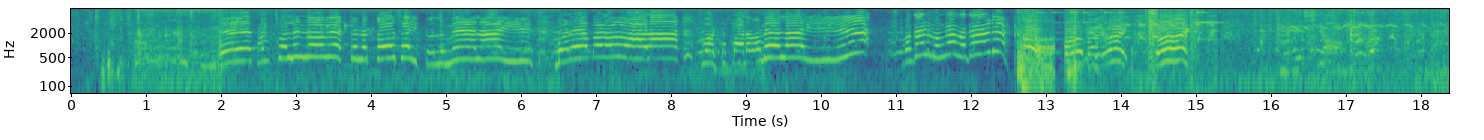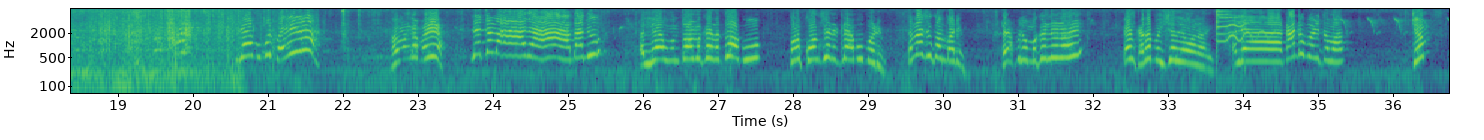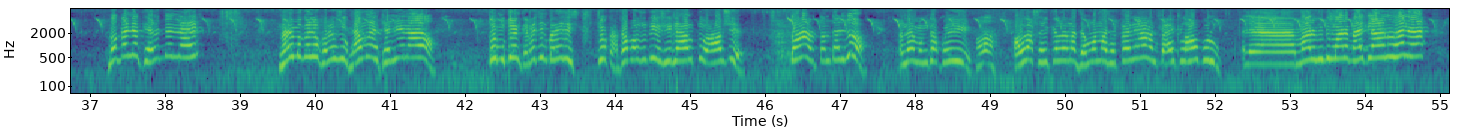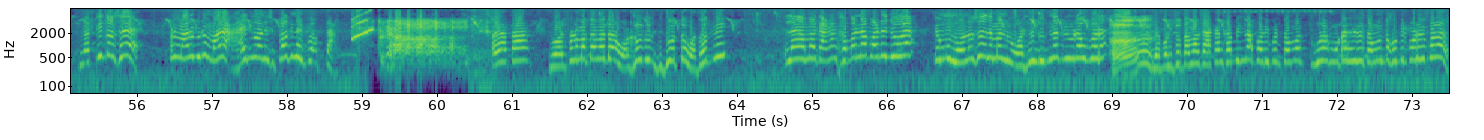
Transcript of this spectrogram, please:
એ સંપલ નો વેતન તો સાયકલ મેલાઈ બળે બળવાળા વટ પાડવા મેલાઈ વગાડ મંગા વગાડ દે પુપુટ ભાઈ હા મંગા ભાઈ લે ચમ આ આ બાજુ અલે હું તો આમ કે નતો આબુ પણ કોમ છે ને એટલે આબુ પડ્યું તમારે શું કામ પડ્યું એ પેલો મગનનું નહીં એને ઘરે પૈસા લેવાના એટલે કાટું પડ્યું તમાર કેમ મગન ને ઘરે જ નહીં નહીં મગન નો મને ઘરે જઈને આવ્યો તો હું તો ઘરે જઈને બહાર રહીશ. જો કાકા પાસેથી હશે એટલે આવતું આવશે. તો આવ તમ તારી જો. અને મંગા ભાઈ હા. આવા સાયકલના જમાના જતા રહ્યા અને બાઇક લાવો પૂરું. એટલે મારું બીટું મારે બાઇક લાવવાનું છે ને નક્કી તો છે પણ મારું બીટું મારે હાઈટ નો છે પગ નહીં પગતા. અરે તા નોનપણમાં તમે તાર ઓઢલું દૂધ પીધું તો વધો જ નહીં. એટલે અમારા કાકાને ખબર ના પડે જોવે. કે હું નોનો છું એટલે મને ઓઢનું દૂધ ના પીવડાવવું પડે. એટલે પણ તો તમારા કાકાને ખબર ના પડી પણ તમે થોડાક મોટા થઈ એટલે તમને તો ખબર પડવી પડે.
